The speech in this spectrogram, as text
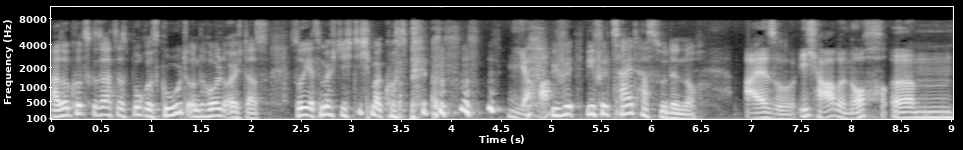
Also kurz gesagt, das Buch ist gut und holt euch das. So, jetzt möchte ich dich mal kurz bitten. Ja. Wie viel, wie viel Zeit hast du denn noch? Also, ich habe noch, ähm,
